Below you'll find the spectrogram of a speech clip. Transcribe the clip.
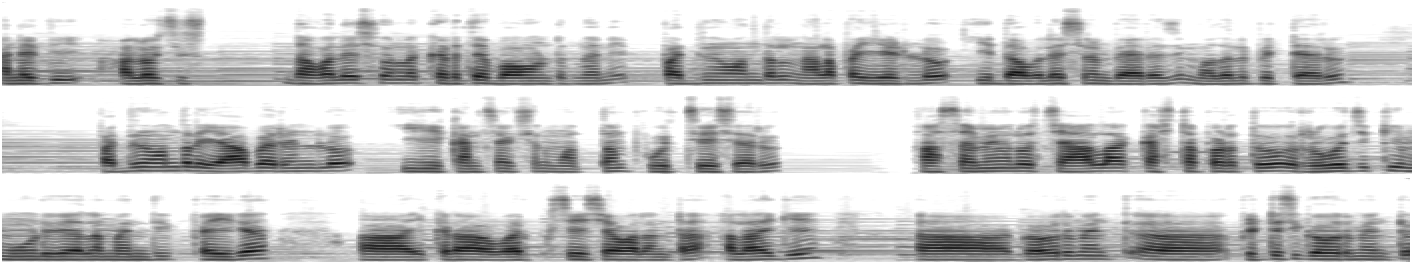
అనేది ఆలోచిస్తూ ధవళేశ్వరంలో కడితే బాగుంటుందని పద్దెనిమిది వందల నలభై ఏడులో ఈ ధవళేశ్వరం బ్యారేజ్ మొదలుపెట్టారు. పద్దెనిమిది వందల యాభై రెండులో ఈ కన్స్ట్రక్షన్ మొత్తం పూర్తి చేశారు. ఆ సమయంలో చాలా కష్టపడుతూ రోజుకి మూడు వేల మంది పైగా ఇక్కడ వర్క్ చేసేవాళ్ళంట. అలాగే గవర్నమెంట్ బ్రిటిష్ గవర్నమెంట్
